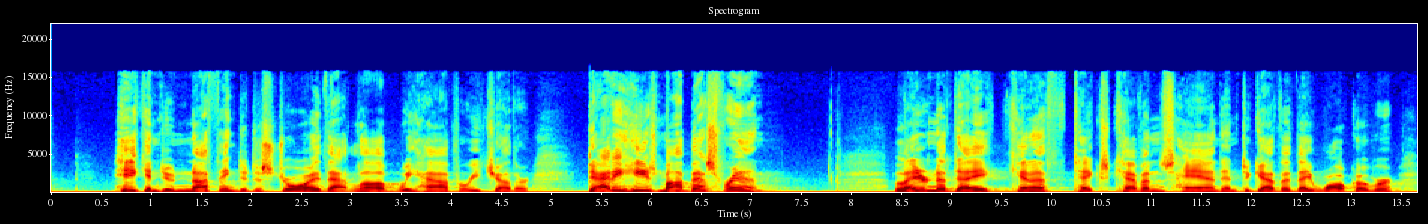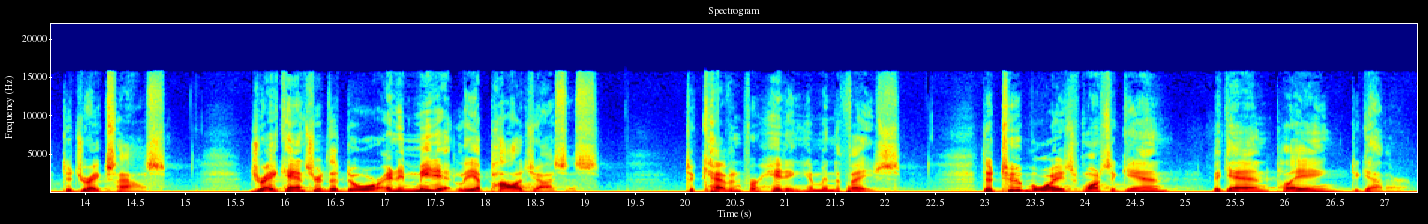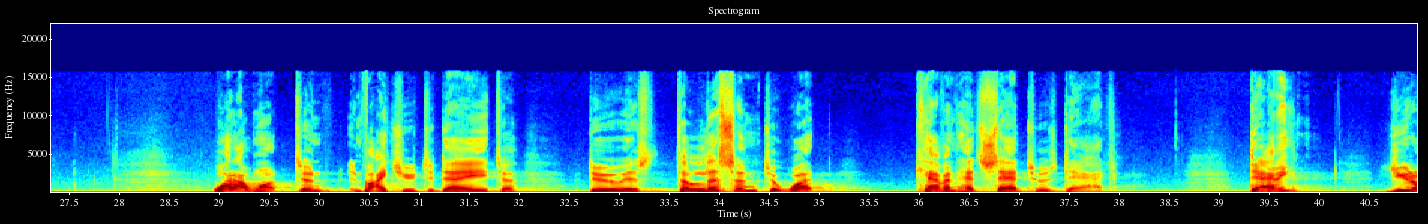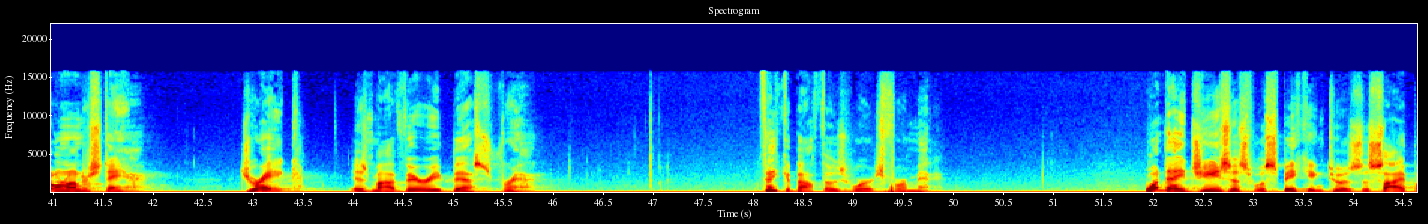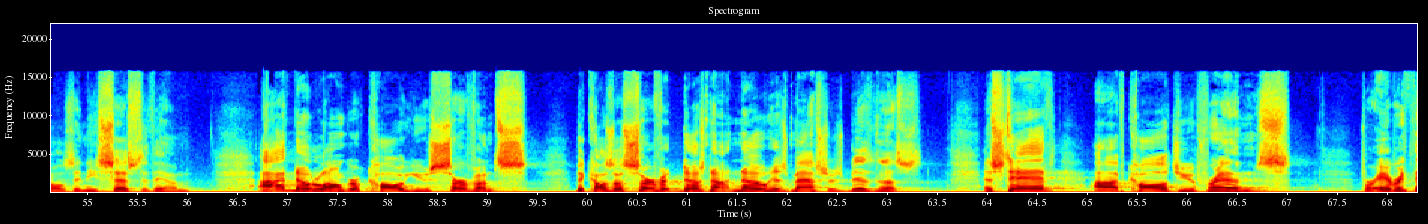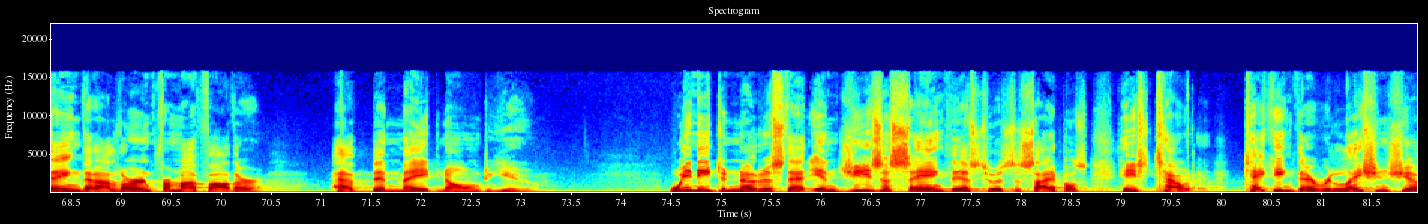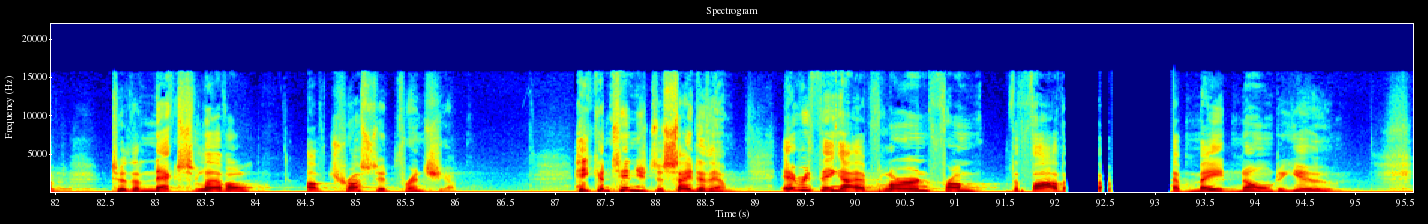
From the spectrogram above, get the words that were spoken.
He can do nothing to destroy that love we have for each other. Daddy, he's my best friend. Later in the day, Kenneth takes Kevin's hand and together they walk over to Drake's house. Drake answered the door and immediately apologizes to Kevin for hitting him in the face the two boys once again began playing together. What I want to invite you today to do is to listen to what Kevin had said to his dad. Daddy, you don't understand. Drake is my very best friend. Think about those words for a minute. One day, Jesus was speaking to his disciples, and he says to them, I no longer call you servants because a servant does not know his master's business. Instead, I've called you friends. For everything that I learned from my Father have been made known to you. We need to notice that in Jesus saying this to his disciples, he's telling taking their relationship to the next level of trusted friendship. He continued to say to them, Everything I have learned from the Father I have made known to you.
